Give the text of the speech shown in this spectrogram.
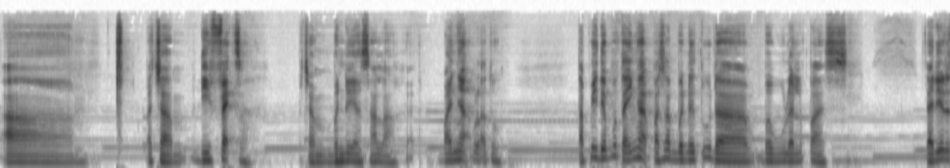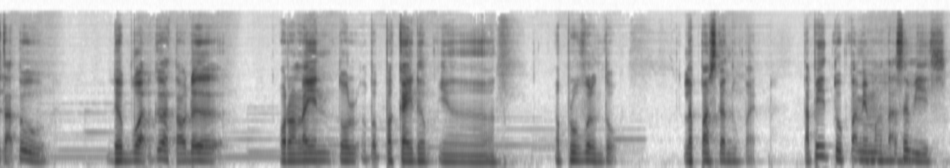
Uh, Macam Defects lah. Macam benda yang salah. Banyak pula tu. Tapi dia pun tak ingat Pasal benda tu dah Berbulan lepas. Jadi dia tak tahu Dia buat ke Atau dia Orang lain tol, apa, Pakai dia punya Approval untuk Lepaskan tumpat Tapi tumpat memang hmm. tak servis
